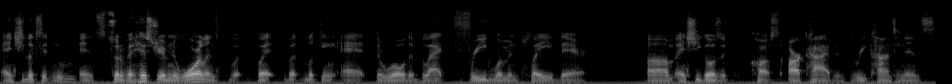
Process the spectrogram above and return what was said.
and she looks at New, and it's sort of a history of New Orleans, but but but looking at the role that black freed women played there. Um, and she goes across archives in three continents.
